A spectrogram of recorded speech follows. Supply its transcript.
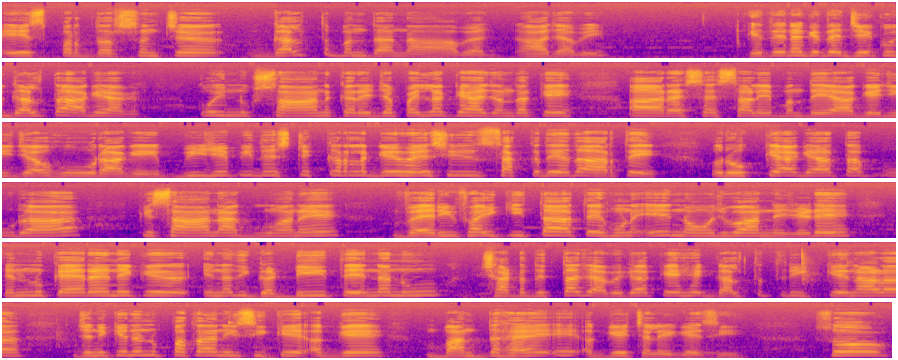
ਇਸ ਪ੍ਰਦਰਸ਼ਨ 'ਚ ਗਲਤ ਬੰਦਾ ਨਾ ਆਵੇ- ਆ ਜਾਵੇ। ਕਿਤੇ ਨਾ ਕਿਤੇ ਜੇ ਕੋਈ ਗਲਤ ਆ ਗਿਆ ਕੋਈ ਨੁਕਸਾਨ ਕਰੇ ਜਾਂ ਪਹਿਲਾਂ ਕਿਹਾ ਜਾਂਦਾ ਕਿ ਆਰਐਸਐਸ ਵਾਲੇ ਬੰਦੇ ਆ ਗਏ ਜੀ ਜਾਂ ਹੋਰ ਆ ਗਏ। ਬੀਜੇਪੀ ਦੇ ਸਟicker ਲੱਗੇ ਹੋਏ ਸੀ, ਸੱਕ ਦੇ ਆਧਾਰ ਤੇ ਰੋਕਿਆ ਗਿਆ ਤਾਂ ਪੂਰਾ ਕਿਸਾਨ ਆਗੂਆਂ ਨੇ ਵੈਰੀਫਾਈ ਕੀਤਾ ਤੇ ਹੁਣ ਇਹ ਨੌਜਵਾਨ ਨੇ ਜਿਹੜੇ ਇਹਨਾਂ ਨੂੰ ਕਹਿ ਰਹੇ ਨੇ ਕਿ ਇਹਨਾਂ ਦੀ ਗੱਡੀ ਤੇ ਇਹਨਾਂ ਨੂੰ ਛੱਡ ਦਿੱਤਾ ਜਾਵੇਗਾ ਕਿ ਇਹ ਗਲਤ ਤਰੀਕੇ ਨਾਲ ਜਾਣੀ ਕਿ ਇਹਨਾਂ ਨੂੰ ਪਤਾ ਨਹੀਂ ਸੀ ਕਿ ਅੱਗੇ ਬੰਦ ਹੈ, ਇਹ ਅੱਗੇ ਚਲੇ ਗਏ ਸੀ। ਸੋ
